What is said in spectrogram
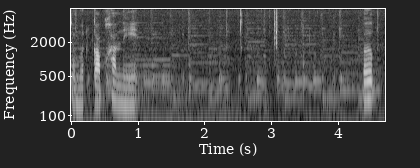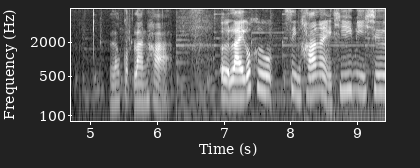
สมมติก๊อปคำนี้ปุ๊บ แล้วกดรันค่ะ เออไลท์ก็คือสินค้าไหนที่มีชื่อ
